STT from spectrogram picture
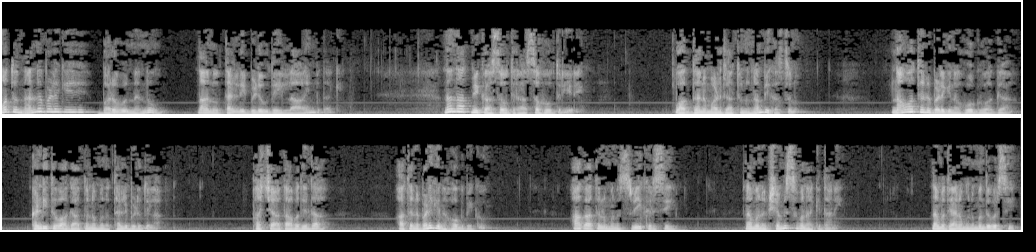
ಮತ್ತು ನನ್ನ ಬಳಿಗೆ ಬರುವನನ್ನು ನಾನು ತಳ್ಳಿ ಬಿಡುವುದೇ ಇಲ್ಲ ಎಂಬುದಾಗಿ. ನನ್ನಾತ್ಮಿಕ ಸಹೋದರ, ಸಹೋದರಿಯರೇ, ವಾಗ್ದಾನ ಮಾಡಿದ ಆತನು ನಂಬಿಕಸ್ತನು ಆತನ ಬೆಳಗಿನ ಹೋಗುವಾಗ ಖಂಡಿತವಾಗಿ ಆತ ನಮ್ಮನ್ನು ತಳ್ಳಿಬಿಡುವುದಿಲ್ಲ ಪಶ್ಚಾತ್ತಾಪದಿಂದ ಆತನ ಬೆಳಗಿನ ಹೋಗಬೇಕು. ಆಗ ಆತ ನಮ್ಮನ್ನು ಸ್ವೀಕರಿಸಿ ನಮ್ಮನ್ನು ಕ್ಷಮಿಸುವನಾಗಿದ್ದಾನೆ ನಮ್ಮ ಧ್ಯಾನವನ್ನು ಮುಂದುವರಿಸಿ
